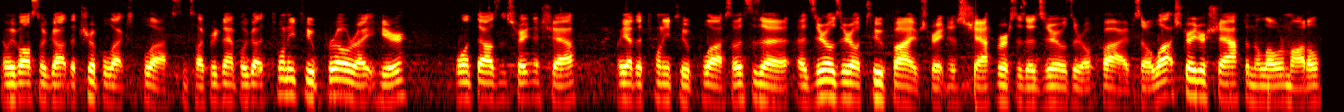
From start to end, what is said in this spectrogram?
and we've also got the Triple X Plus. And so like for example, we've got the 22 Pro right here, 1000 straightness shaft. We have the 22 plus. So this is a, a 0025 straightness shaft versus a 005. So a lot straighter shaft on the lower model,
